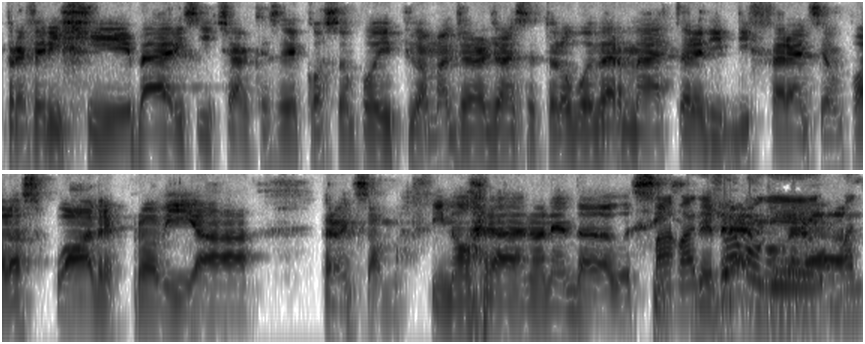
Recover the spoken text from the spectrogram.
preferisci Perisic anche se costa un po' di più, a maggior ragione se te lo puoi permettere, ti differenzia un po' la squadra e provi a... Però insomma, finora non è andata così, Ma, ma diciamo che, ma,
